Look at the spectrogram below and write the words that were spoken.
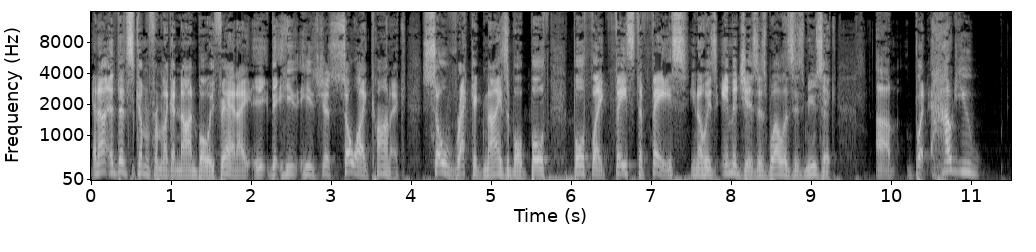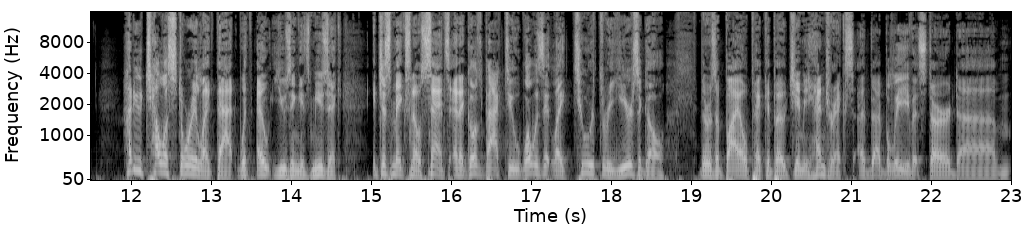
and I, this is coming from like a non-Bowie fan. I he, he's just so iconic, so recognizable, both both like face to face, you know, his images as well as his music. Um, but how do you how do you tell a story like that without using his music? It just makes no sense. And it goes back to what was it like two or three years ago? There was a biopic about Jimi Hendrix. I, I believe it starred um,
